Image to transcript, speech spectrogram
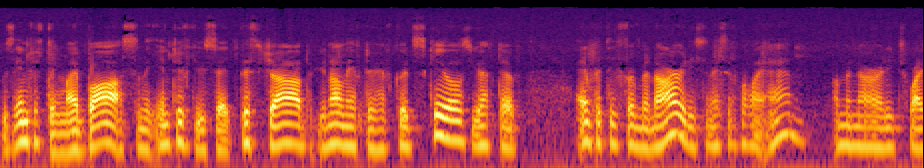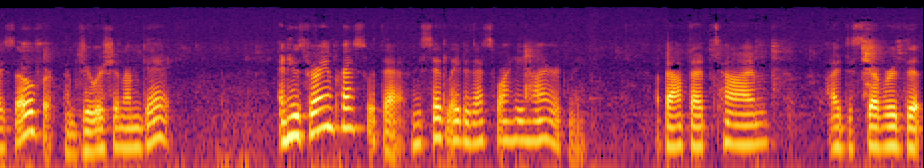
It was interesting. My boss in the interview said, This job, you not only have to have good skills, you have to have empathy for minorities. And I said, Well, I am a minority twice over. I'm Jewish and I'm gay. And he was very impressed with that. And he said later that's why he hired me. About that time, I discovered that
